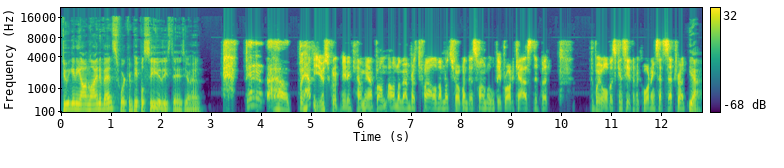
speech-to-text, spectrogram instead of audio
Doing any online events? Where can people see you these days, Johan? Been, uh, we have a user group meeting coming up on, on November 12. I'm not sure when this one will be broadcasted, but we always can see the recordings, etc. Yeah.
